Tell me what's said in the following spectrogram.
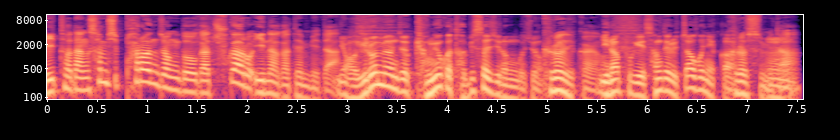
리터당 38원 정도가 추가로 인하가 됩니다. 야, 이러면 이제 경유가 더 비싸지는 거죠. 그러니까요. 인하폭이 상대로 적으니까. 그렇습니다.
